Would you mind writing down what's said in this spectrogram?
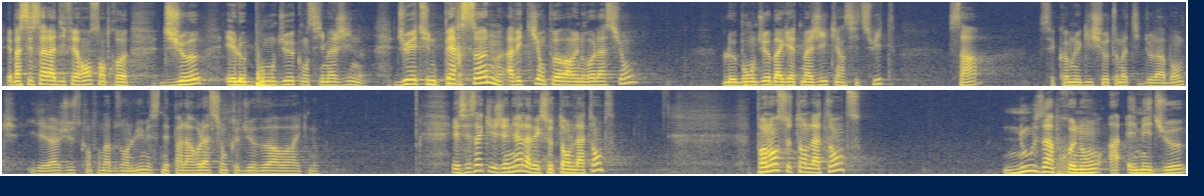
Et eh bien c'est ça la différence entre Dieu et le bon Dieu qu'on s'imagine. Dieu est une personne avec qui on peut avoir une relation, le bon Dieu baguette magique et ainsi de suite. Ça, c'est comme le guichet automatique de la banque, il est là juste quand on a besoin de lui, mais ce n'est pas la relation que Dieu veut avoir avec nous. Et c'est ça qui est génial avec ce temps de l'attente. Pendant ce temps de l'attente, nous apprenons à aimer Dieu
